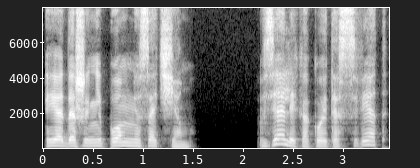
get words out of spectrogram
Я даже не помню зачем. Взяли какой-то свет,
